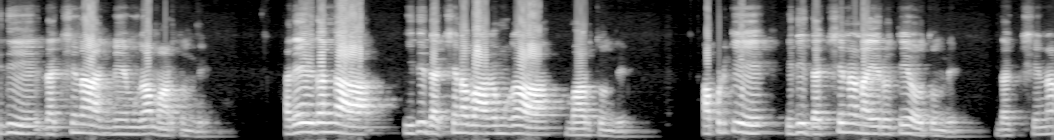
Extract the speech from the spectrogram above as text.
ఇది దక్షిణ ఆగ్నేయముగా మారుతుంది. అదేవిధంగా ఇది దక్షిణ భాగముగా మారుతుంది. అప్పటికి ఇది దక్షిణ నైరుతి అవుతుంది. దక్షిణ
